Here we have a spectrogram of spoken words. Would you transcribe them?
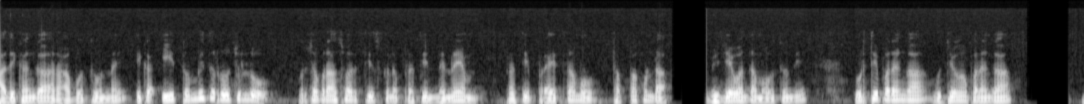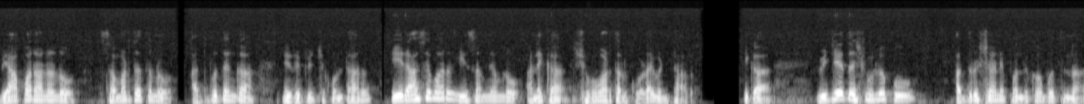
అధికంగా రాబోతూ ఉన్నాయి. ఇక ఈ తొమ్మిది రోజుల్లో వృషభ రాశి వారు తీసుకున్న ప్రతి నిర్ణయం ప్రతి ప్రయత్నము తప్పకుండా విజయవంతం అవుతుంది. వృత్తిపరంగా ఉద్యోగపరంగా వ్యాపారాలలో సమర్థతను అద్భుతంగా నిరూపించుకుంటారు. ఈ రాశివారు ఈ సమయంలో అనేక శుభవార్తలు కూడా వింటారు. ఇక విజయదశమిలోపు అదృశ్యాన్ని పొందుకోబోతున్న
